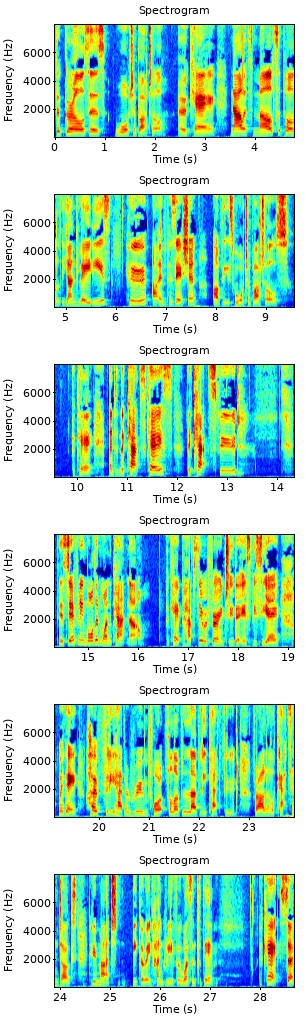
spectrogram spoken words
the girls' water bottle. Okay, now it's multiple young ladies who are in possession of these water bottles. Okay, and in the cat's case, the cat's food, there's definitely more than one cat now. Okay, perhaps they're referring to the SPCA where they hopefully have a room for, full of lovely cat food for our little cats and dogs who might be going hungry if it wasn't for them. Okay, so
